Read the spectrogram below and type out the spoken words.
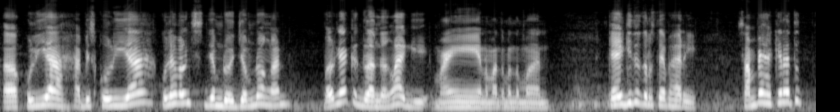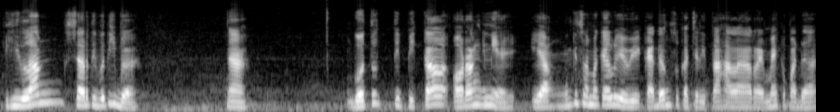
eh, kuliah, habis kuliah, kuliah paling sejam dua jam doang kan. Baliknya ke gelanggang lagi, main sama teman-teman. Kayak gitu terus setiap hari. Sampai akhirnya tuh hilang secara tiba-tiba. Nah, gue tuh tipikal orang ini ya, yang mungkin sama kayak lu ya, Wi, kadang suka cerita hal remeh kepada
